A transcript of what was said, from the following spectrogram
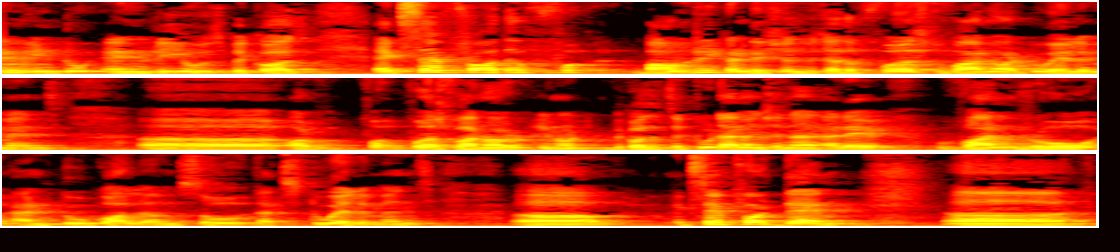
m into n reuse because except for the boundary conditions which are the first one or two elements uh, or first one or you know because it's a two dimensional array one row and two columns so that's two elements. Uh, except for them uh,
